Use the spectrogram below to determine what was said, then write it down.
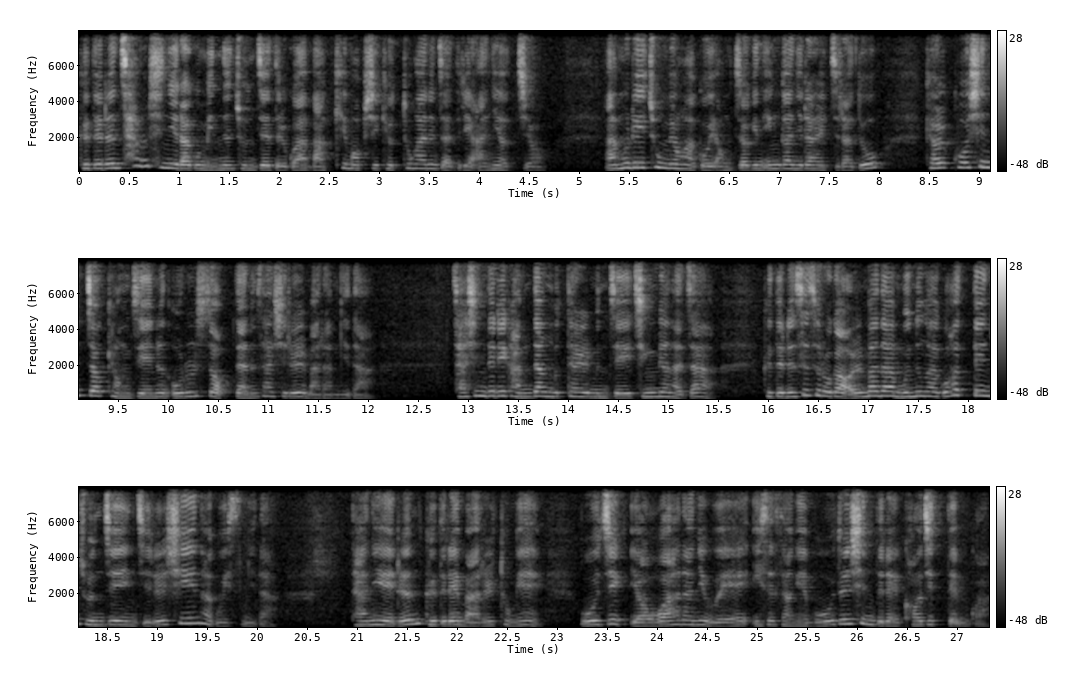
그들은 참신이라고 믿는 존재들과 막힘없이 교통하는 자들이 아니었죠. 아무리 총명하고 영적인 인간이라 할지라도 결코 신적 경지에는 오를 수 없다는 사실을 말합니다. 자신들이 감당 못할 문제에 직면하자 그들은 스스로가 얼마나 무능하고 헛된 존재인지를 시인하고 있습니다. 다니엘은 그들의 말을 통해 오직 여호와 하나님 외에 이 세상의 모든 신들의 거짓됨과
